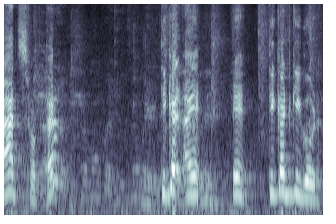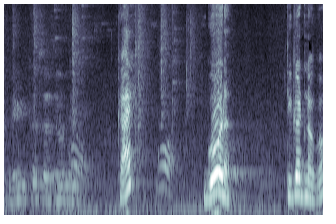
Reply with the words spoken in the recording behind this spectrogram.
पाच फक्त तिखट आहे ए तिखट की गोड। काय? गोड? तिखट नको।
